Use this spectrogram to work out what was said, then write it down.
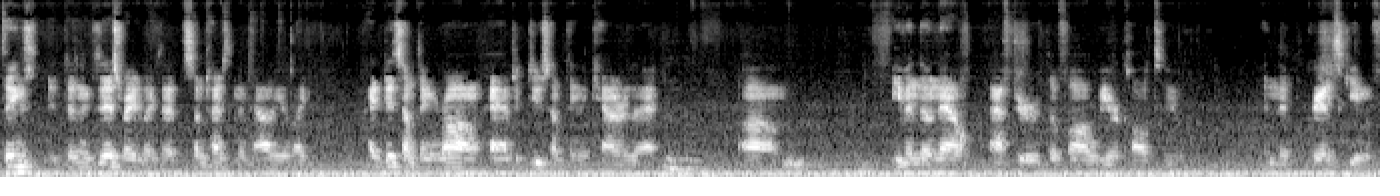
things it doesn't exist, right? Like that sometimes the mentality of like I did something wrong, I have to do something to counter that. Um, even though now after the fall we are called to in the grand scheme of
